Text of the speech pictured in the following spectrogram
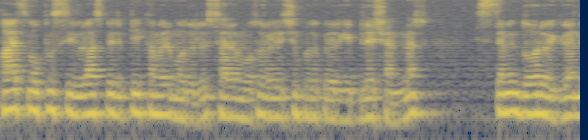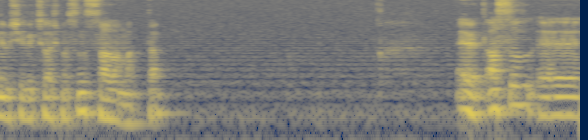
Python OpenCV, Raspberry Pi kamera modülü, servo motor ve iletişim protokolleri gibi bileşenler sistemin doğru ve güvenli bir şekilde çalışmasını sağlamakta. Evet, asıl e,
